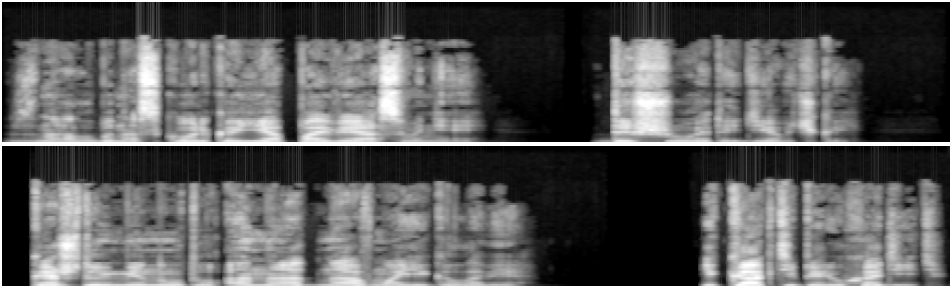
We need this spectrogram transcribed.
Знала бы, насколько я повяз в ней. Дышу этой девочкой. Каждую минуту она одна в моей голове. И как теперь уходить?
